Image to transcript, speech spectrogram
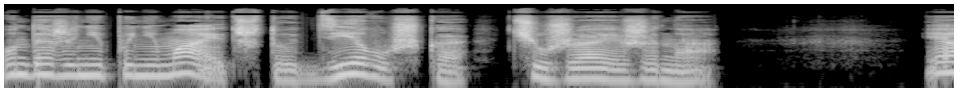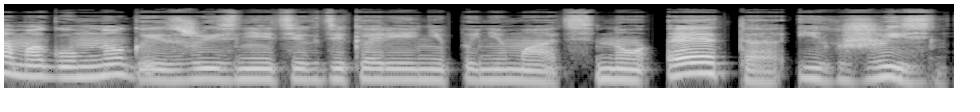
Он даже не понимает, что девушка — чужая жена. Я могу много из жизни этих дикарей не понимать, но это их жизнь.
